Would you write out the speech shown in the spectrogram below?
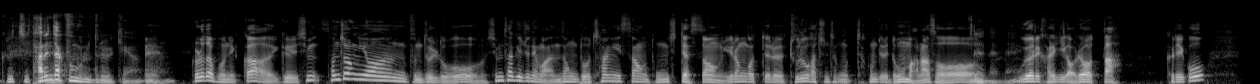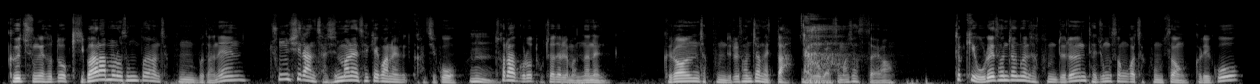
그렇지 다른 네. 작품으로도 이렇게요. 네. 그러다 보니까 그 심- 선정위원 분들도 심사 기준의 완성도, 창의성, 동시대성 이런 것들을 두루 갖춘 작품, 작품들이 너무 많아서 네네네. 우열을 가리기가 어려웠다. 그리고 그 중에서도 기발함으로 승부하는 작품보다는 충실한 자신만의 세계관을 가지고 음. 철학으로 독자들을 만나는 그런 작품들을 선정했다라고 아. 말씀하셨어요. 특히 올해 선정된 작품들은 대중성과 작품성 그리고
